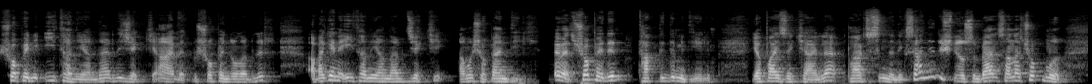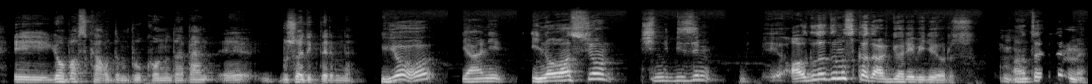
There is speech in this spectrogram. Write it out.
Chopin'i iyi tanıyanlar diyecek ki evet bu Chopin olabilir. Ama gene iyi tanıyanlar diyecek ki ama Chopin değil. Evet Chopin'in taklidi mi diyelim. Yapay zeka ile parçasını dedik. Sen ne düşünüyorsun? Ben sana çok mu e, yobaz kaldım bu konuda ben e, bu söylediklerimle? Yo yani inovasyon şimdi bizim algıladığımız kadar görebiliyoruz. Hı-hı. Anlatabildim mi?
